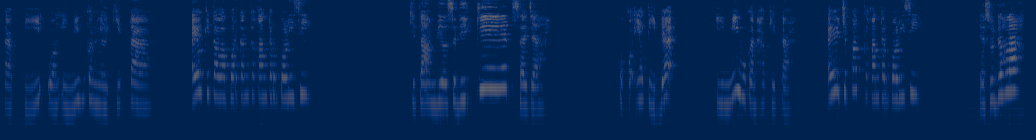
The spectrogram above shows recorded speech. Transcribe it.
tapi uang ini bukan milik kita. Ayo kita laporkan ke kantor polisi. Kita ambil sedikit saja. Pokoknya tidak, ini bukan hak kita. Ayo cepat ke kantor polisi. Ya sudahlah.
